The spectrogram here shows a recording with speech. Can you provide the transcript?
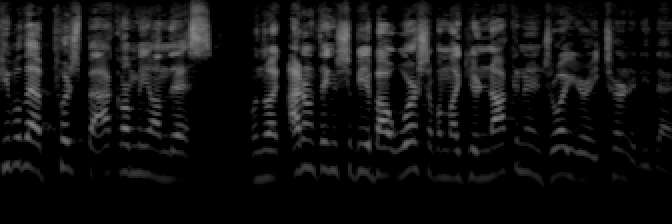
people that have pushed back on me on this, when they're like, I don't think it should be about worship, I'm like, you're not going to enjoy your eternity then.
